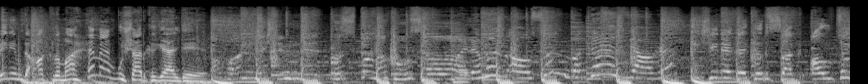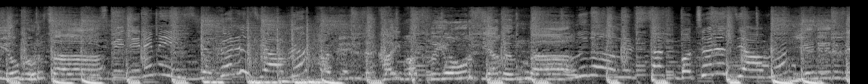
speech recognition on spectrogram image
Benim de aklıma hemen bu şarkı geldi. Paramız olsun bakarız yavrum İçine de kırsak altı yumurta. Biz beceremeyiz yakarız yavrum Kaymaklı yoğurt yanında. Onu da alırsak batarız yavrum Yenir mi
